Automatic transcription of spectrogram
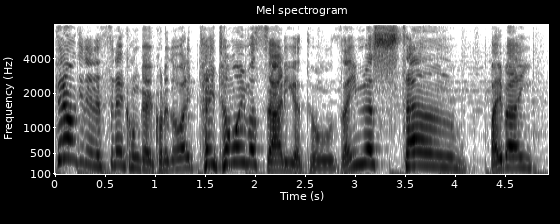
てなわけでですね今回これで終わりたいと思います。ありがとうございました。バイバイ。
